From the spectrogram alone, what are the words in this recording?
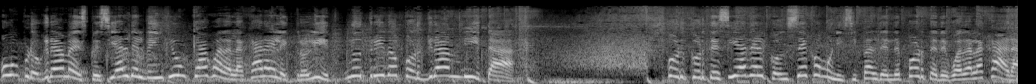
Un programa especial del 21K Guadalajara Electrolit, nutrido por Gran Vita. Por cortesía del Consejo Municipal del Deporte de Guadalajara.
